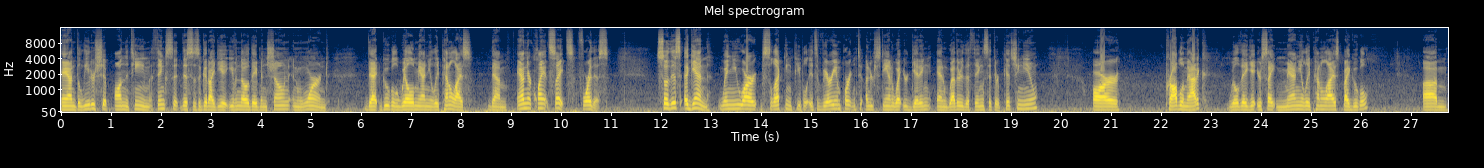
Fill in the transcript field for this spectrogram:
and the leadership on the team thinks that this is a good idea, even though they've been shown and warned that Google will manually penalize them and their client sites for this. So, this again, when you are selecting people, it's very important to understand what you're getting and whether the things that they're pitching you are problematic. Will they get your site manually penalized by Google? Um,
